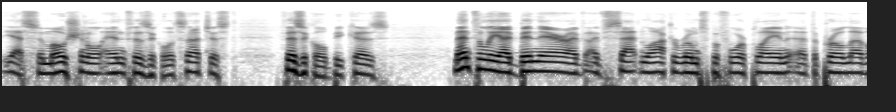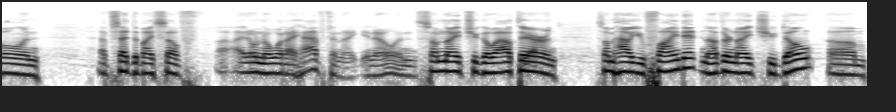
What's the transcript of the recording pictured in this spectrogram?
yes, emotional and physical. It's not just physical because mentally I've been there. I've I've sat in locker rooms before playing at the pro level and I've said to myself, I don't know what I have tonight, you know. And some nights you go out there yeah. and somehow you find it, and other nights you don't. Um,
